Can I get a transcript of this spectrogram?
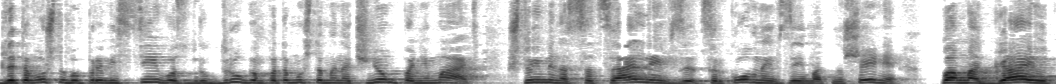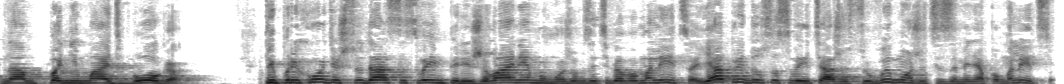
для того, чтобы провести его с друг другом, потому что мы начнем понимать, что именно социальные церковные взаимоотношения помогают нам понимать Бога. Ты приходишь сюда со своим переживанием, мы можем за тебя помолиться. Я приду со своей тяжестью, вы можете за меня помолиться.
